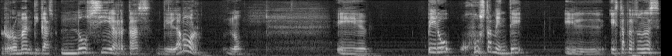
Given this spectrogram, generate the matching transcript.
románticas no ciertas del amor, ¿no? Eh, pero justamente estas personas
